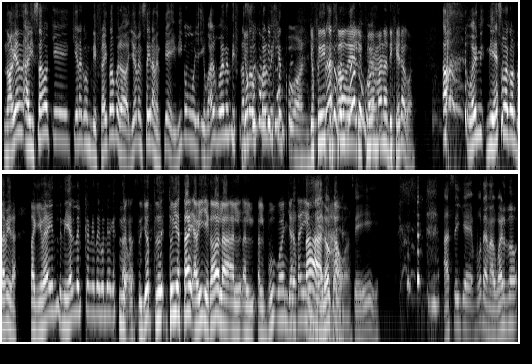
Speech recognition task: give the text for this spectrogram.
nos habían avisado que, que era con disfraz y todo, pero yo pensé que era mentira. Y vi como igual, Yo disfrazado fui un con par de disfraz. Yo fui Claro, disfrazado ¿verdad, del po, joven weón? mano tijera, weón. Weón, ni, ni eso me acuerdo, mira. Para que veáis el nivel del carrete culiao que No, estaba. tú- yo, tú, tú ya estás, había llegado la- al, al, al bus, weón, ya está ahí. estaba loco. ya. Sí. Así que, puta, me acuerdo.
